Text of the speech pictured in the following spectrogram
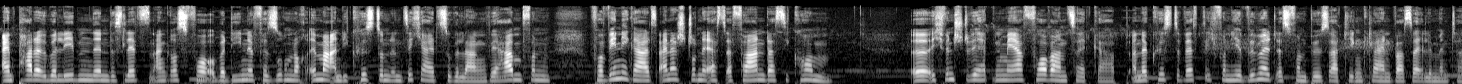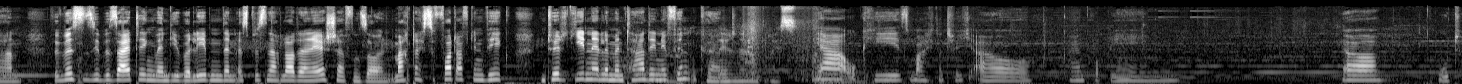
Ein paar der Überlebenden des letzten Angriffs vor Oberdine versuchen noch immer an die Küste und in Sicherheit zu gelangen. Wir haben von vor weniger als einer Stunde erst erfahren, dass sie kommen. Äh, ich wünschte, wir hätten mehr Vorwarnzeit gehabt. An der Küste westlich von hier wimmelt es von bösartigen kleinen Wasserelementaren. Wir müssen sie beseitigen, wenn die Überlebenden es bis nach Laudanell schaffen sollen. Macht euch sofort auf den Weg und tötet jeden Elementar, den ihr finden könnt. Ja, okay, das mache ich natürlich auch. Kein Problem. Ja, gut.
